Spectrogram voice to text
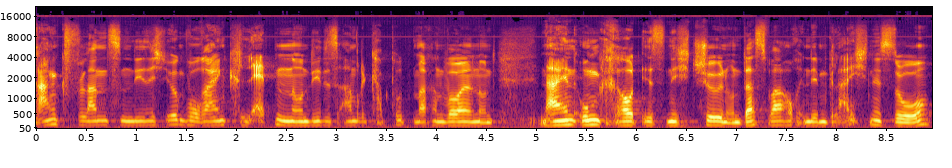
Rankpflanzen, die sich irgendwo reinkletten und die das andere kaputt machen wollen. Und nein, Unkraut ist nicht schön. Und das war auch in dem Gleichnis so,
